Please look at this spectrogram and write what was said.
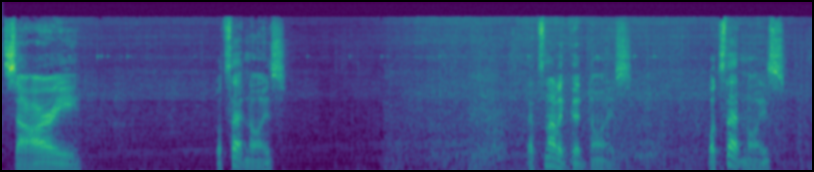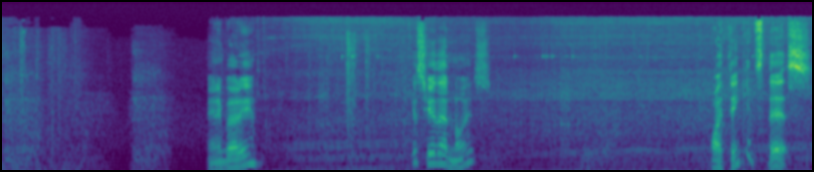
Sorry. What's that noise? That's not a good noise. What's that noise? Anybody? You guys hear that noise? Oh, I think it's this.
